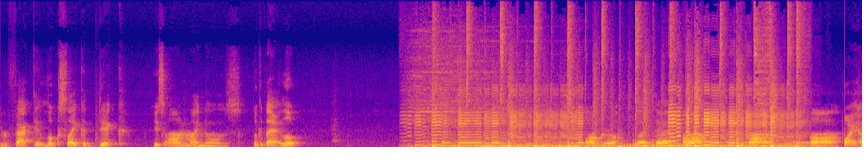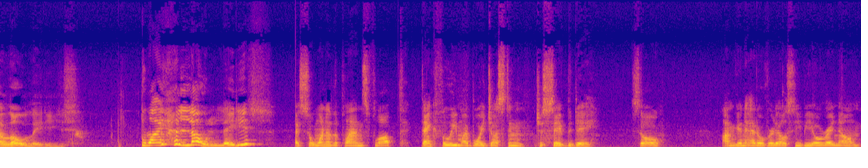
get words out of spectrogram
In fact it looks like a dick is on my nose. Look at that, look. Oh girl, like that? Uh, uh. Why hello ladies. Why hello ladies. So one of the plans flopped. Thankfully my boy Justin just saved the day. So I'm gonna head over to LCBO right now and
